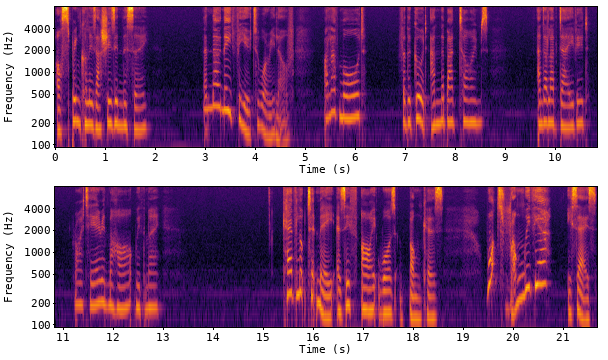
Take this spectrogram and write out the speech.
I'll sprinkle his ashes in the sea. And no need for you to worry, love. I'll have Maud for the good and the bad times. And I'll have David right here in my heart with me. Kev looked at me as if I was bonkers. What's wrong with you? He says.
